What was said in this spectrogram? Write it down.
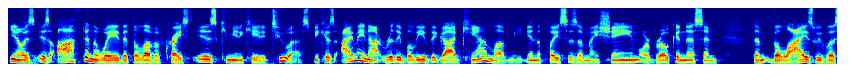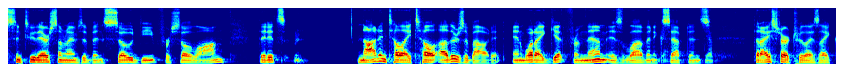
you know, is, is often the way that the love of Christ is communicated to us because I may not really believe that God can love me in the places of my shame or brokenness and the, the lies we've listened to there sometimes have been so deep for so long that it's not until I tell others about it and what I get from them is love and acceptance Yep. that I start to realize like,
